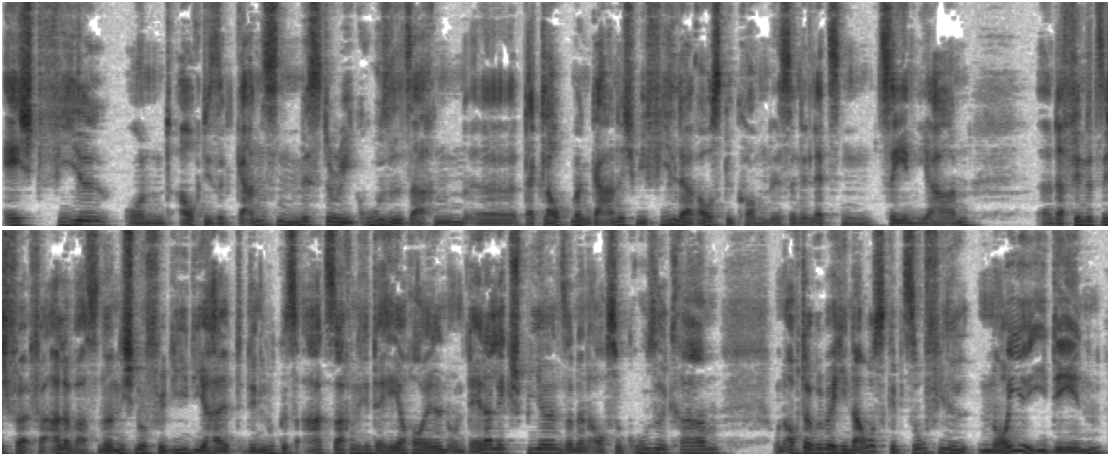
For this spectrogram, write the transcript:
echt viel und auch diese ganzen Mystery-Grusel-Sachen, äh, da glaubt man gar nicht, wie viel da rausgekommen ist in den letzten zehn Jahren. Äh, da findet sich für, für alle was, ne? Nicht nur für die, die halt den LucasArts-Sachen hinterherheulen und Daedalic spielen, sondern auch so Gruselkram. Und auch darüber hinaus gibt so viel neue Ideen,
